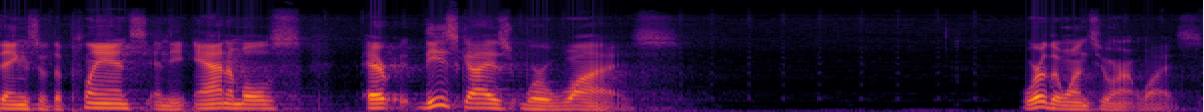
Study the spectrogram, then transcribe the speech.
things of the plants and the animals. These guys were wise. We're the ones who aren't wise.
